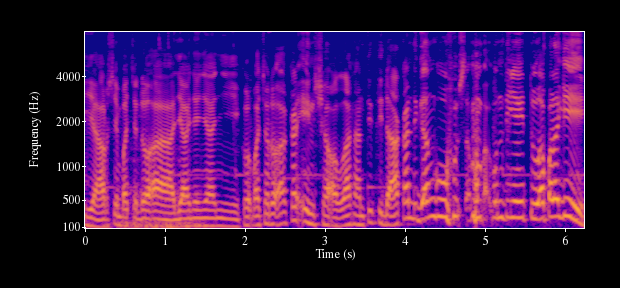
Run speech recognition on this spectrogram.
Iya harusnya baca doa, jangan nyanyi. Kalau baca doa kan insya Allah nanti tidak akan diganggu sama Mbak Kuntinya itu. Apalagi?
